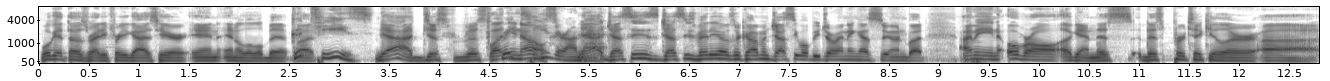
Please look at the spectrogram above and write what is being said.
We'll get those ready for you guys here in in a little bit. Good but tease. yeah, just just letting Great you know. teaser on yeah, that. Jesse's Jesse's videos are coming. Jesse will be joining us soon. But I mean, overall, again, this this particular uh,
